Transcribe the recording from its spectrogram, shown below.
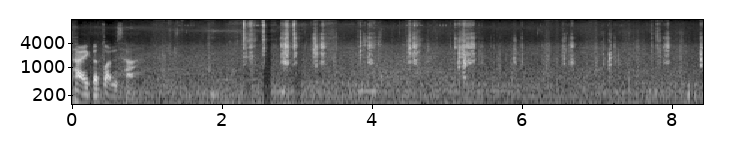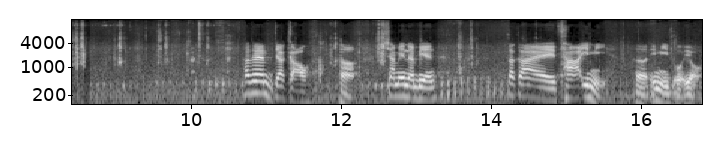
它有一个断差。它这边比较高啊，下面那边大概差一米，呃，一米左右。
